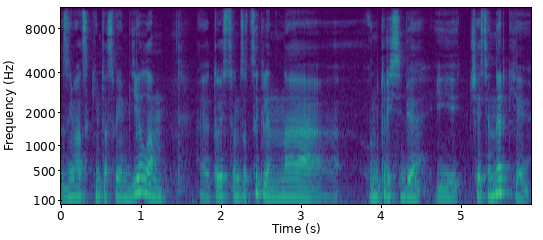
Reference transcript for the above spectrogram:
заниматься каким-то своим делом, э, то есть он зациклен на внутри себя, и часть энергии,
